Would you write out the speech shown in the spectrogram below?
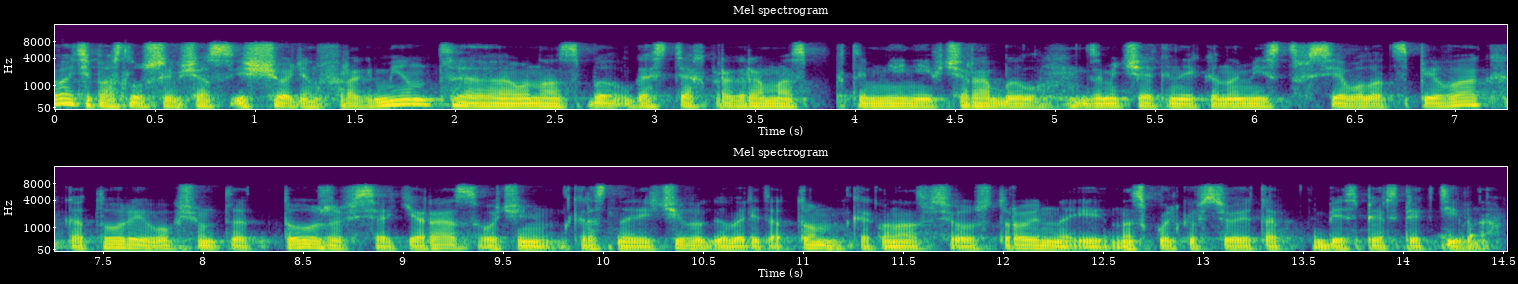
Давайте послушаем сейчас еще один фрагмент. Э, у нас был в гостях программы «Аспекты мнений». Вчера был замечательный экономист Всеволод Спивак, который, в общем-то, тоже всякий раз очень красноречиво говорит о том, как у нас все устроено и насколько все это бесперспективно.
